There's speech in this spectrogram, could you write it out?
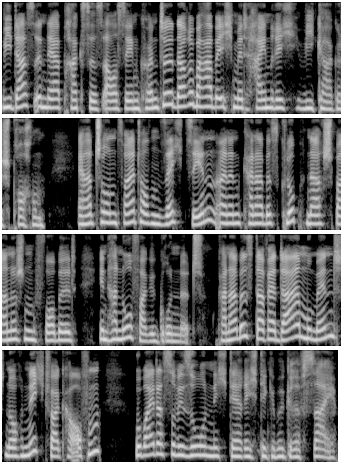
Wie das in der Praxis aussehen könnte, darüber habe ich mit Heinrich Wieker gesprochen. Er hat schon 2016 einen Cannabis-Club nach spanischem Vorbild in Hannover gegründet. Cannabis darf er da im Moment noch nicht verkaufen, wobei das sowieso nicht der richtige Begriff sei.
